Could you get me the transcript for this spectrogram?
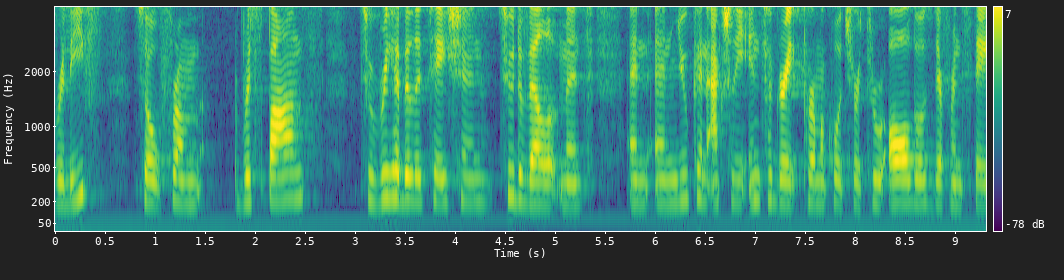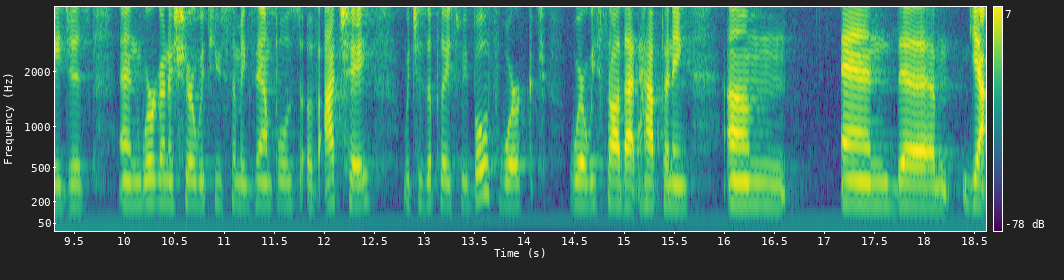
relief so from response to rehabilitation to development and, and you can actually integrate permaculture through all those different stages. And we're gonna share with you some examples of Aceh, which is a place we both worked, where we saw that happening. Um, and um, yeah,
